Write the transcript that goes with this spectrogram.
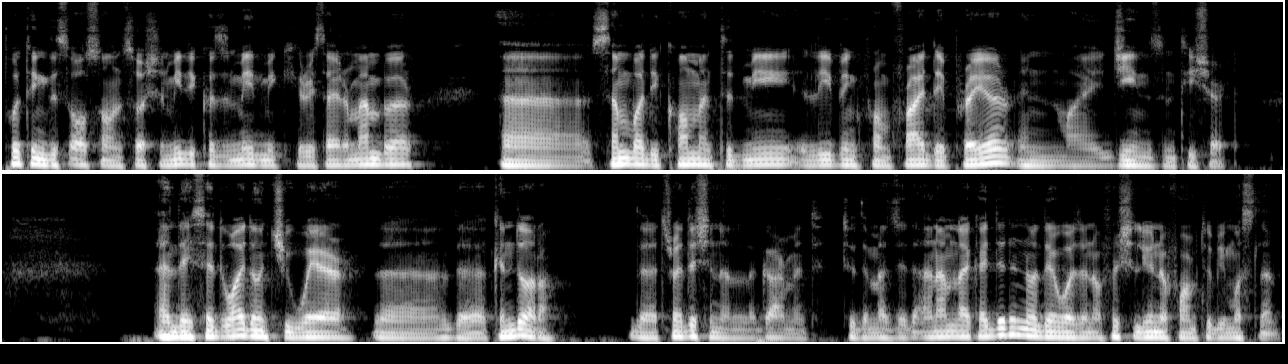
putting this also on social media because it made me curious. I remember uh, somebody commented me leaving from Friday prayer in my jeans and t-shirt. And they said, why don't you wear the, the kendora, the traditional garment to the masjid? And I'm like, I didn't know there was an official uniform to be Muslim.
